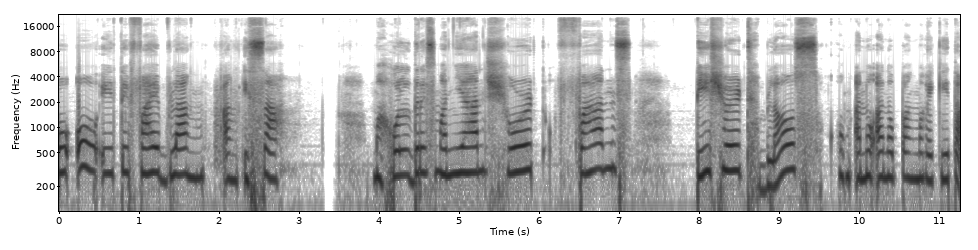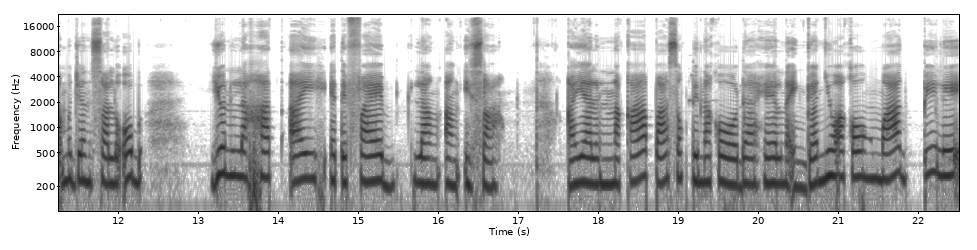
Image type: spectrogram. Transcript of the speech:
Oo, 85 lang ang isa. Mahol dress man yan, short, pants, t-shirt, blouse, kung ano-ano pang makikita mo dyan sa loob, yun lahat ay 85 lang ang isa. Kaya nakapasok din ako dahil nainganyo akong magpili.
